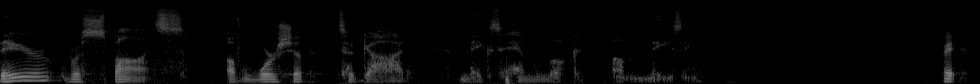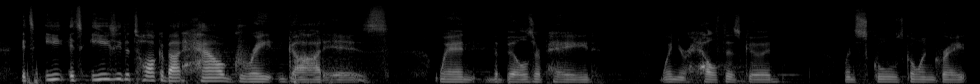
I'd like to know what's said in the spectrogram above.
their response of worship to God makes him look amazing. Right? It's, e- it's easy to talk about how great God is when the bills are paid, when your health is good, when school's going great,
